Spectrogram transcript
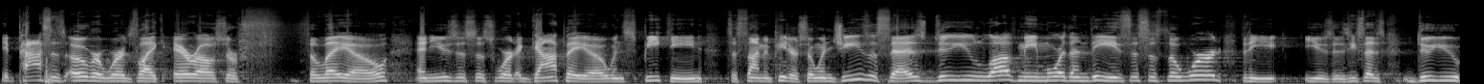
It passes over words like eros or phileo and uses this word agapeo when speaking to Simon Peter. So when Jesus says, Do you love me more than these? This is the word that he uses. He says, Do you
